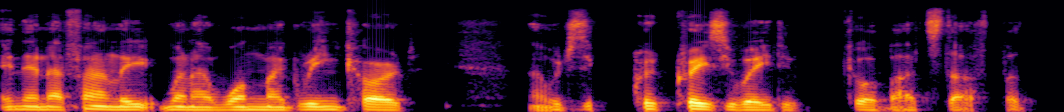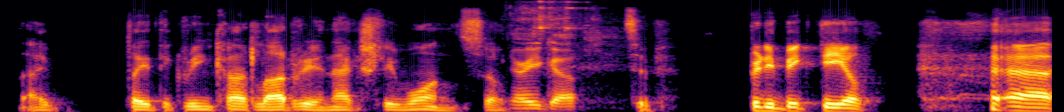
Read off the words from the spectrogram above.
and then I finally when I won my green card, uh, which is a cr- crazy way to go about stuff, but I played the green card lottery and actually won. So There you go. it's a pretty big deal. Uh,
